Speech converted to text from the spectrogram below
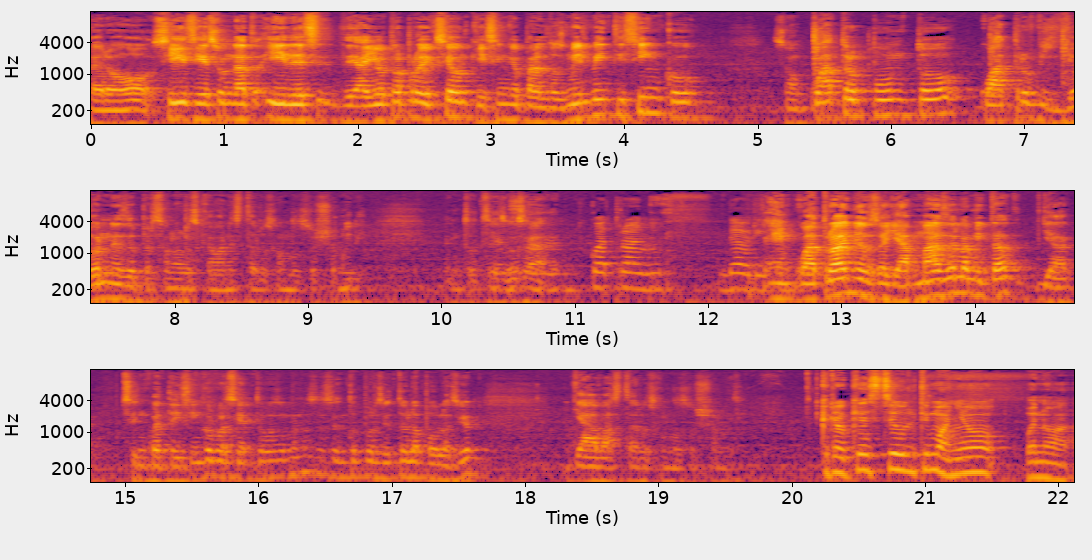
Pero sí, sí es un dato. Y de- de- hay otra proyección que dicen que para el 2025 son 4.4 billones de personas los que van a estar usando social media. Entonces, o sea, Cuatro años de ahorita. en cuatro años, o sea, ya más de la mitad, ya 55% más o menos, 60% de la población ya va a estar usando social media. Creo que este último año, bueno,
